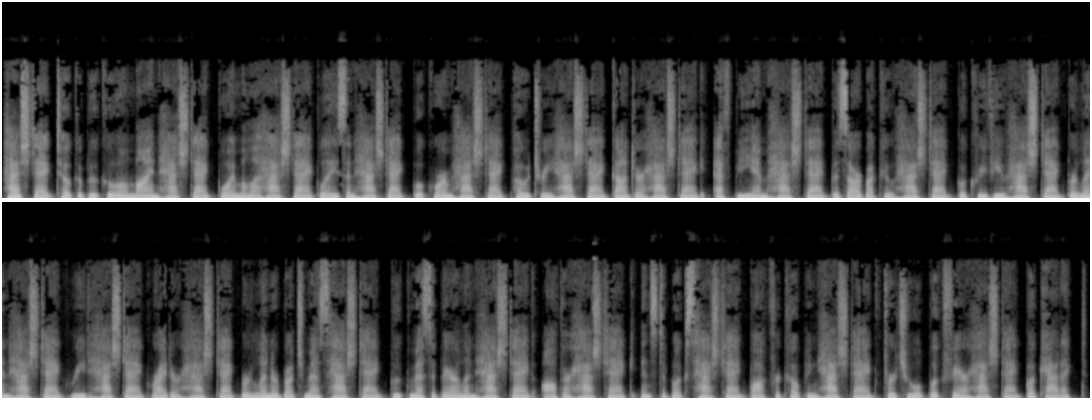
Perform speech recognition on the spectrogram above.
Hashtag Tokabuku Online. Hashtag Boimala. Hashtag Lazen Hashtag Bookworm. Hashtag Poetry. Hashtag Gonter Hashtag FBM Hashtag Bizarbuku Hashtag Book Review. Hashtag Berlin. Hashtag Read. Hashtag Writer. Hashtag Berliner Buchmesse Hashtag Buchmesse Berlin. Hashtag Author. Hashtag Instabooks. Hashtag Bachverkoping Hashtag Virtual Book Fair. Hashtag Book Addict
